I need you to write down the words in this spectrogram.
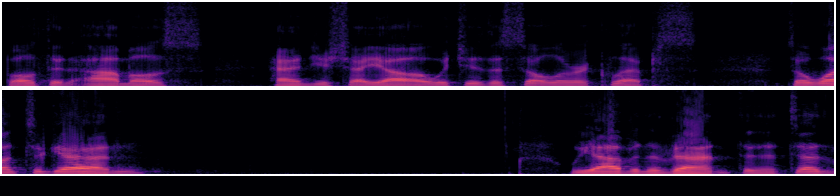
both in Amos and Yeshayahu, which is a solar eclipse. So once again, we have an event, and it says.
